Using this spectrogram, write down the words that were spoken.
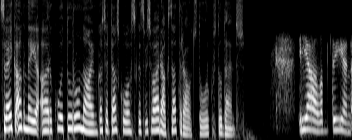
Sveika, Agnija, ar ko tu runāji un kas ir tas, kas visvairāk satrauc turku studentus? Jā, labdien!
